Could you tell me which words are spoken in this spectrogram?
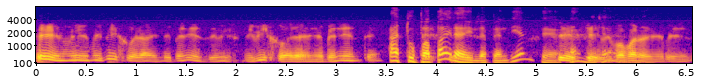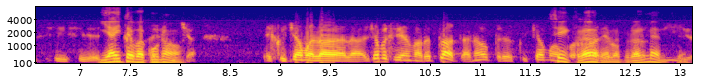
Sí, mi, mi hijo era independiente, mi, mi hijo era independiente. Ah, ¿tu papá era independiente? Sí, ah, sí, mi papá era independiente, sí, sí. ¿Y ahí te vacunó? Escuchamos la, la, Yo me crié en Mar del Plata, ¿no? Pero escuchamos... Sí, claro, naturalmente.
